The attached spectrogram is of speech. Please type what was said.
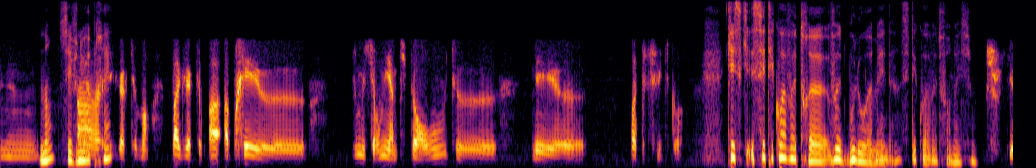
Hmm, Non, c'est venu après? Exactement. Pas exactement. Ah, après, euh, suis remis un petit peu en route, euh, mais euh, pas tout de suite, quoi. Qu'est-ce qui, c'était quoi votre euh, votre boulot, Ahmed? C'était quoi votre formation? Je suis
